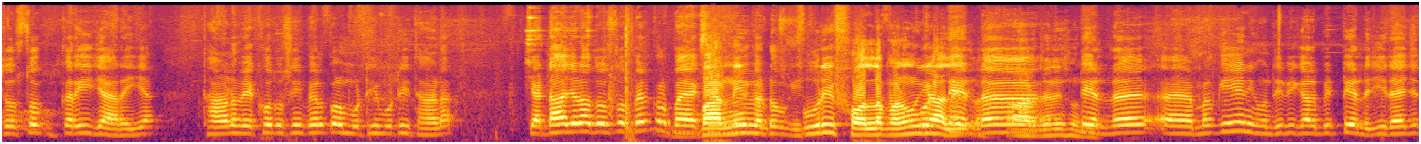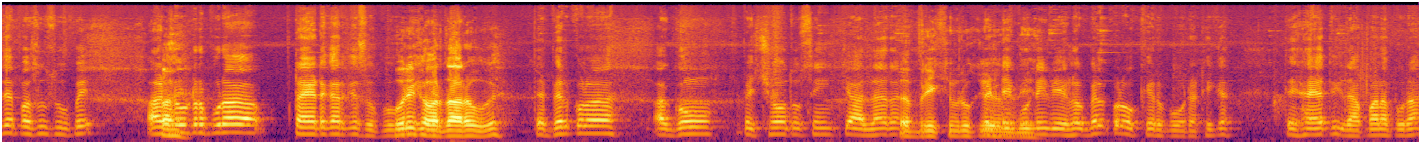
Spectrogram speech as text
ਦੋਸਤੋ ਕਰੀ ਜਾ ਰਹੀ ਆ। ਥਾਣ ਵੇਖੋ ਤੁਸੀਂ ਬਿਲਕੁਲ ਮੁੱਠੀ ਮੁੱਠੀ ਥਾਣ ਆ। ਚੱਡਾ ਜਿਹੜਾ ਦੋਸਤੋ ਬਿਲਕੁਲ ਬੈਕ ਸਾਈਡ ਨੂੰ ਕੱਢੂਗੀ। ਪੂਰੀ ਫੁੱਲ ਬਣੂਗੀ ਹਾਲੇ ਢਿੱਲ ਮਤਲਬ ਕਿ ਇਹ ਨਹੀਂ ਹੁੰਦੀ ਵੀ ਗੱਲ ਵੀ ਢਿੱਲ ਜੀ ਰਹਿ ਜੇ ਤੇ ਪਸ਼ੂ ਸੂਪੇ। ਆਰਡਰ ਪੂਰਾ ਟਾਈਟ ਕਰਕੇ ਸੂਪੂ ਪੂਰੀ ਖਬਰਦਾਰ ਹੋਊਗੇ। ਤੇ ਬਿਲਕੁਲ ਅੱਗੋਂ ਪਿੱਛੋਂ ਤੁਸੀਂ ਝਾਲਰ ਤੇ ਬਰੀਕੀ ਬਰੂਕੀ ਵੇਖ ਲਓ ਬਿਲਕੁਲ ਓਕੇ ਰਿਪੋਰਟ ਹੈ ਠੀਕ ਹੈ ਤੇ ਹੈ ਧੀਰਾ ਪਾਣਾ ਪੂਰਾ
